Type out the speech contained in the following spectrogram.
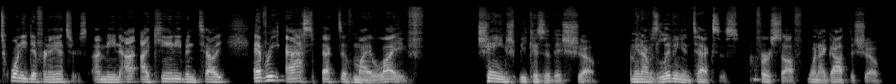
20 different answers. I mean, I, I can't even tell you. Every aspect of my life changed because of this show. I mean, I was living in Texas, oh. first off, when I got the show.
